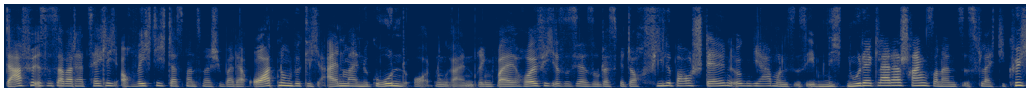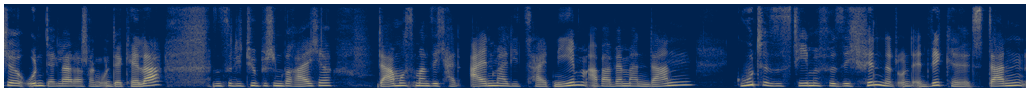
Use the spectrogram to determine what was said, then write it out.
Dafür ist es aber tatsächlich auch wichtig, dass man zum Beispiel bei der Ordnung wirklich einmal eine Grundordnung reinbringt bringt, weil häufig ist es ja so, dass wir doch viele Baustellen irgendwie haben und es ist eben nicht nur der Kleiderschrank, sondern es ist vielleicht die Küche und der Kleiderschrank und der Keller. Das sind so die typischen Bereiche. Da muss man sich halt einmal die Zeit nehmen, aber wenn man dann gute Systeme für sich findet und entwickelt, dann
